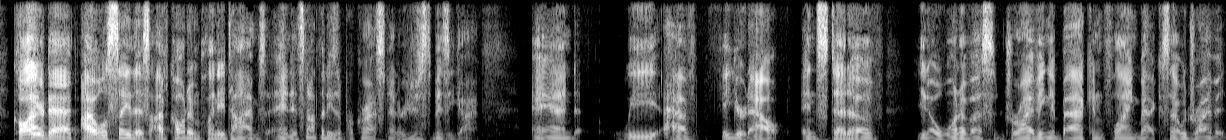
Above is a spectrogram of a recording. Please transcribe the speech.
Call I- your dad. I will say this. I've called him plenty of times, and it's not that he's a procrastinator. He's just a busy guy. And we have figured out instead of, you know, one of us driving it back and flying back, because I would drive it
